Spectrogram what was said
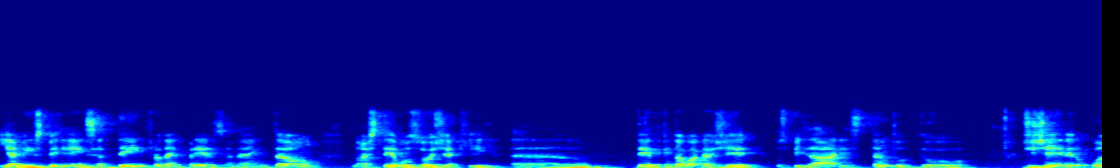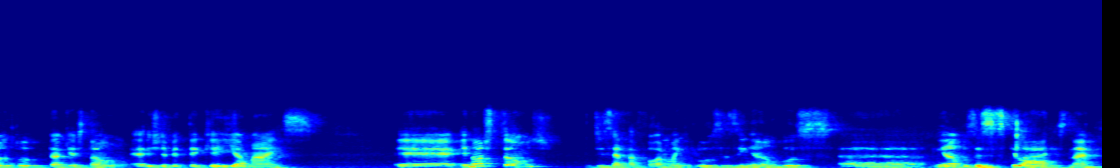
e a minha experiência dentro da empresa, né? Então, nós temos hoje aqui uh, dentro da UHG os pilares tanto do de gênero quanto da questão LGBTQIA+. É, e nós estamos, de certa forma, inclusos em ambos, uh, em ambos esses pilares, né?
